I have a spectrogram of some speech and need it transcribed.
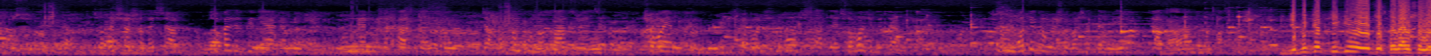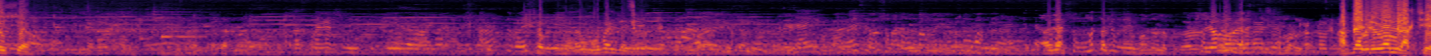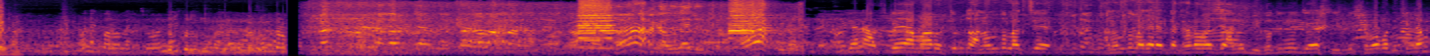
সদস্য সদস্য সবাইদেরকে নিয়ে আগামী উন্নয়নমূলক কাজ যা অসম্পূর্ণ কাজ রয়েছে, সবাই আমি করব সবার সবার সাথে সহযোগিতা, সম্মতিক্রমে সবার সাথে আমি কাজ করব। জিপিতে কি কি রয়েছে প্রধান সমস্যা তো রয়েছে অনেক। মোবাইল। আপনার। কীরকম লাগছে এখন? অনেক ভালো লাগছে অনেক এখানে আজকে আমার অত্যন্ত আনন্দ লাগছে। আনন্দ লাগার একটা কারণ আছে আমি বিগত দিনে যে জিপির সভাপতি ছিলাম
